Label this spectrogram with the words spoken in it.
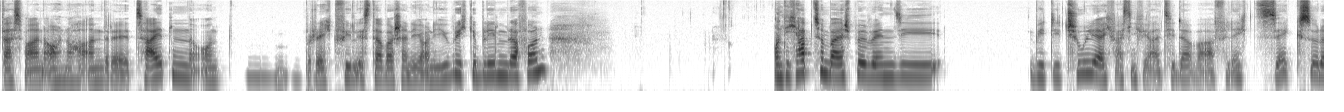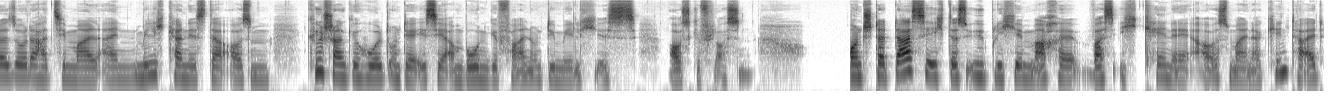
das waren auch noch andere Zeiten und recht viel ist da wahrscheinlich auch nicht übrig geblieben davon. Und ich habe zum Beispiel, wenn sie, wie die Julia, ich weiß nicht, wie alt sie da war, vielleicht sechs oder so, da hat sie mal einen Milchkanister aus dem Kühlschrank geholt und der ist ihr am Boden gefallen und die Milch ist ausgeflossen. Und statt dass ich das Übliche mache, was ich kenne aus meiner Kindheit,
